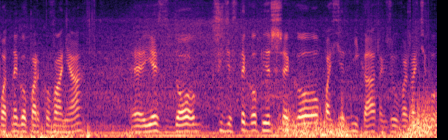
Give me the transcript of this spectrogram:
płatnego parkowania e, jest do 31 października, także uważajcie, bo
